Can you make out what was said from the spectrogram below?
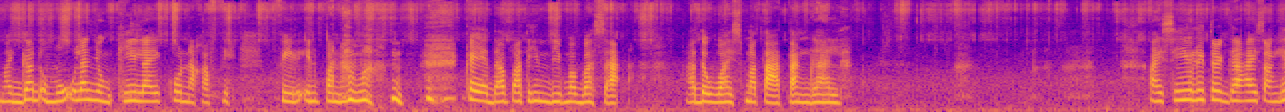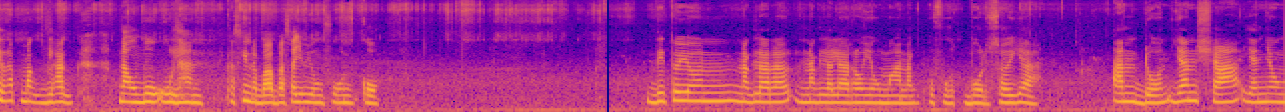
My God, umuulan yung kilay ko, naka fill in pa naman. Kaya dapat hindi mabasa. Otherwise, matatanggal. I see you later guys. Ang hirap mag-vlog na umuulan. Kasi nababasa yung phone ko. dito yung naglara, naglalaro yung mga nagpo-football. So, yeah. Andon, yan siya. Yan yung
